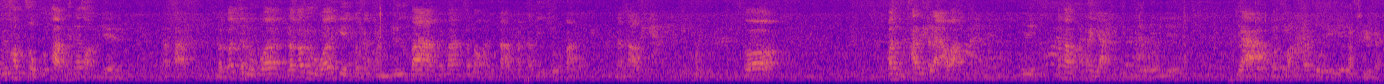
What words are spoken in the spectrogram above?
มีความสุขทุกครั้งที่ได้สอนเย็น นะครับ แล้วก็จะรู้ว่าแล้วก็รู้ว่าเย็นก็เป็นคนดื้อบ้างไม่มากก็น้อยตามปกติทั่วไปนะครับ ก็มาถึงขั้นนี้แล้วอะนี่ต้องเอาพยายามนิดเดียวเย็นอย่าหมดหวังกับตัวเองฝากซื้อหน่อย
